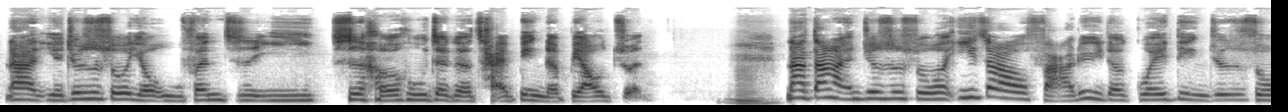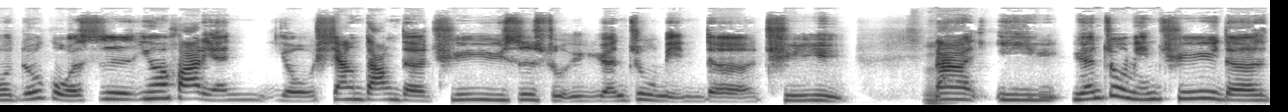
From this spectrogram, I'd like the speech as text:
那也就是说，有五分之一是合乎这个裁并的标准。嗯，那当然就是说，依照法律的规定，就是说，如果是因为花莲有相当的区域是属于原住民的区域，那以原住民区域的。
